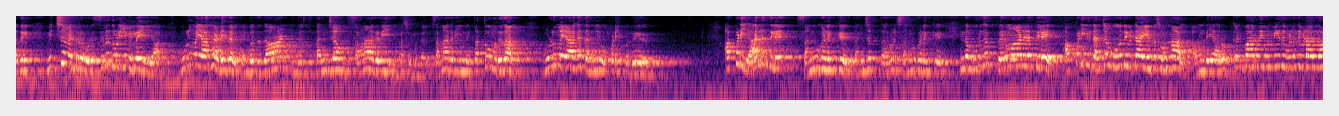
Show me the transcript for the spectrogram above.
அதில் மிச்சம் என்று ஒரு சிறு துளியும் இல்லை ஐயா. முழுமையாக அடைதல் என்பதுதான் இந்த தஞ்சம் சரணாகதி என்று சொல்லுதல். சரணாகதியின் தத்துவம் அதுதான். முழுமையாக தன்னை ஒப்படைப்பது. அப்படி யாரிடத்திலே சண்முகனுக்கு தஞ்சத்தருள் சண்முகனுக்கு. இந்த முருகப் பெருமானிடத்திலே அப்படி நீ தஞ்சம் புகுந்து விட்டாய் என்று சொன்னால் அவனுடைய அருட்கண் பார்வை உன் மீது விழுந்து விடாதா?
